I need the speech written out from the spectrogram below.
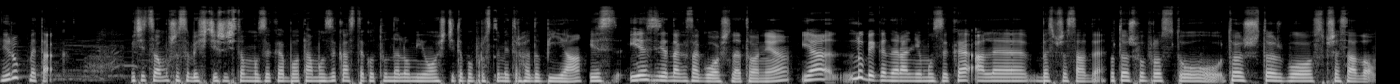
Nie róbmy tak. Wiecie co, muszę sobie ściszyć tą muzykę, bo ta muzyka z tego tunelu miłości to po prostu mnie trochę dobija. Jest, jest jednak za głośne to, nie? Ja lubię generalnie muzykę, ale bez przesady, bo to już po prostu, to już, to już było z przesadą.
